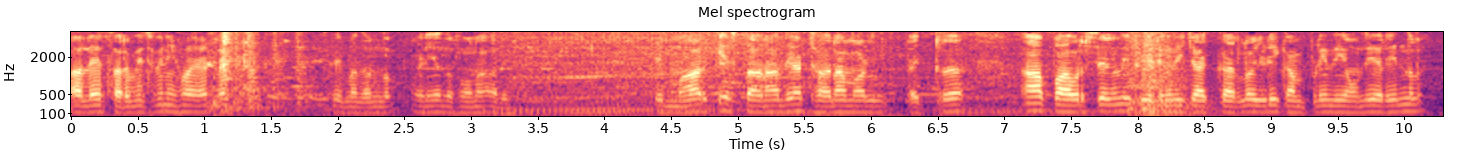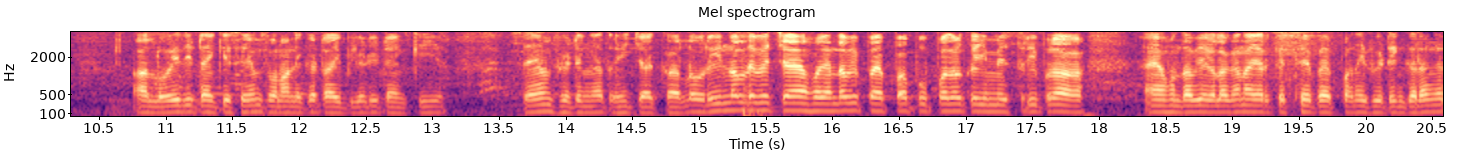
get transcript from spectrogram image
ਹਾਲੇ ਸਰਵਿਸ ਵੀ ਨਹੀਂ ਹੋਇਆ ਟਰੈਕਟਰ ਤੇ ਮੈਂ ਤੁਹਾਨੂੰ ਜਿਹੜੀਆਂ ਦਿਖਾਉਣਾ, ਆ ਦੇਖੋ। ਤੇ ਮਾਰ ਕੇ 17 ਦੇ 18 ਮਾਡਲ ਟਰੈਕਟਰ ਆ। ਪਾਵਰ ਸਟੀਅਰਿੰਗ ਦੀ ਫੀਟਿੰਗ ਦੀ ਚੈੱਕ ਕਰ ਲਓ, ਜਿਹੜੀ ਕੰਪਨੀ ਦੀ ਆਉਂਦੀ ਹੈ ਓਰੀਜਨਲ ਆ ਲੋਹੇ ਦੀ ਟੈਂਕੀ ਸੇਮ ਸੋਨਾਲੀਕਾ ਟਾਈਪ ਜਿਹੜੀ ਟੈਂਕੀ ਆ। ਸੇਮ ਫਿਟਿੰਗ ਆ, ਤੁਸੀਂ ਚੈੱਕ ਕਰ ਲਓ। ਓਰੀਜਨਲ ਦੇ ਵਿੱਚ ਐ ਹੋ ਜਾਂਦਾ ਵੀ ਪੈਪਾਂ ਪੂਪਾਂ ਤੋਂ ਕਈ ਮਿਸਤਰੀ ਭਰਾ ਐ ਹੁੰਦਾ ਵੀ ਅਗਲਾ ਕਹਿੰਦਾ, ਯਾਰ ਕਿੱਥੇ ਪੈਪਾਂ ਦੀ ਫਿਟਿੰਗ ਕਰਾਂਗੇ?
